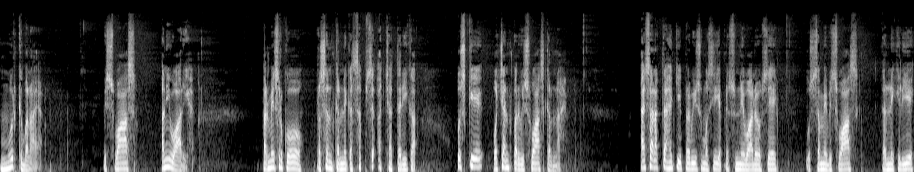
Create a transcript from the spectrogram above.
मूर्ख बनाया। विश्वास अनिवार्य है। परमेश्वर को प्रसन्न करने का सबसे अच्छा तरीका उसके वचन पर विश्वास करना है। ऐसा लगता है कि यीशु मसीह अपने सुनने वालों से उस समय विश्वास करने के लिए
